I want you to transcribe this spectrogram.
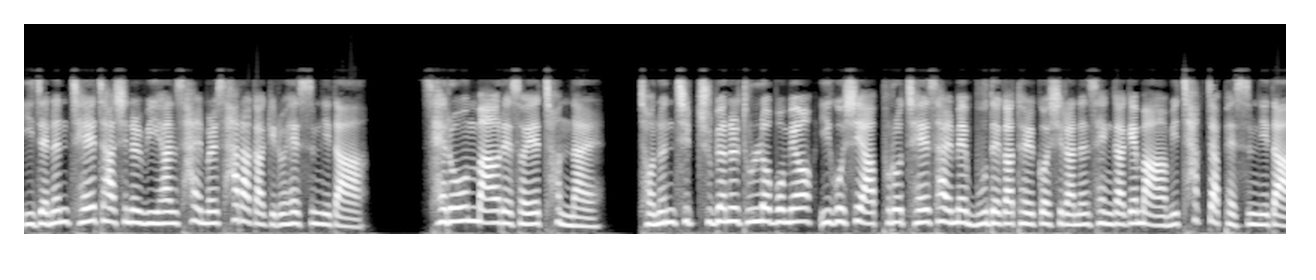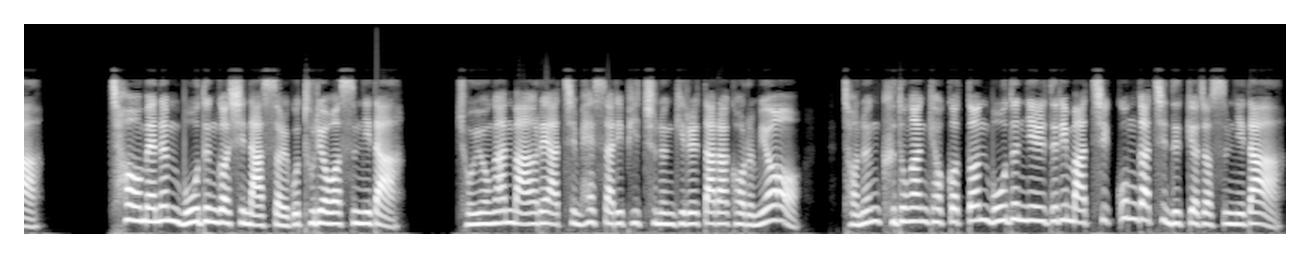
이제는 제 자신을 위한 삶을 살아가기로 했습니다. 새로운 마을에서의 첫날, 저는 집 주변을 둘러보며 이곳이 앞으로 제 삶의 무대가 될 것이라는 생각에 마음이 착잡했습니다. 처음에는 모든 것이 낯설고 두려웠습니다. 조용한 마을의 아침 햇살이 비추는 길을 따라 걸으며 저는 그동안 겪었던 모든 일들이 마치 꿈같이 느껴졌습니다.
